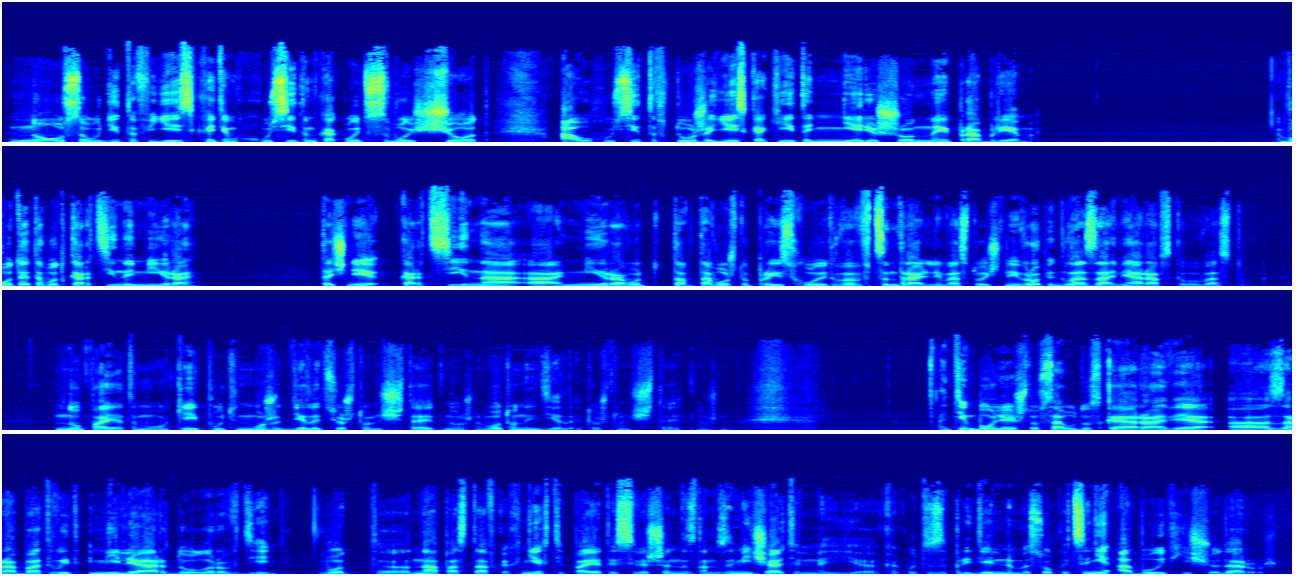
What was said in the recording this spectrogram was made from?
Но у саудитов есть к этим хуситам какой-то свой счет, а у хуситов тоже есть какие-то нерешенные проблемы. Вот эта вот картина мира – точнее, картина а, мира вот того, что происходит в, Центральной Восточной Европе, глазами Арабского Востока. Ну, поэтому, окей, Путин может делать все, что он считает нужным. Вот он и делает то, что он считает нужным. Тем более, что Саудовская Аравия а, зарабатывает миллиард долларов в день вот а, на поставках нефти по этой совершенно там замечательной, а, какой-то запредельно высокой цене, а будет еще дороже.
